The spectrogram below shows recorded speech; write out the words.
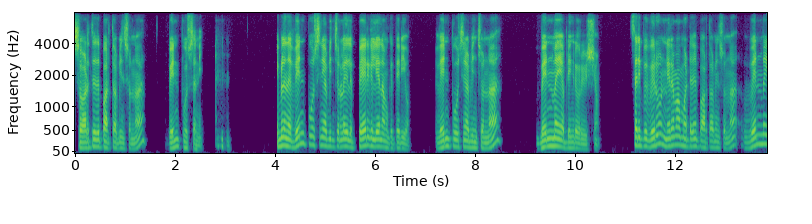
ஸோ அடுத்தது பார்த்தோம் அப்படின்னு சொன்னா வெண்பூசணி. இப்போ இந்த வெண்பூசணி அப்படின்னு சொன்னால் இதுல பேர்கள்லயே நமக்கு தெரியும். வெண்பூசணி அப்படின்னு சொன்னா வெண்மை அப்படிங்கிற ஒரு விஷயம். சரி இப்போ வெறும் நிறமா மட்டுமே பார்த்தோம் அப்படின்னு சொன்னா வெண்மை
